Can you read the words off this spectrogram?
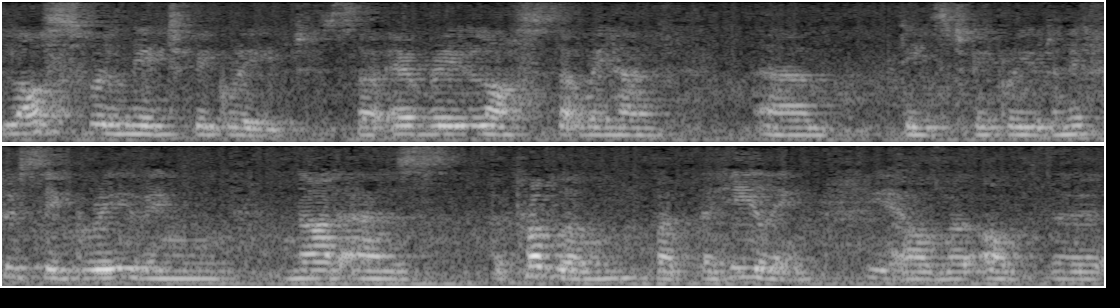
loss will need to be grieved. So every loss that we have um, needs to be grieved. And if we see grieving not as the problem, but the healing yeah. of, of the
